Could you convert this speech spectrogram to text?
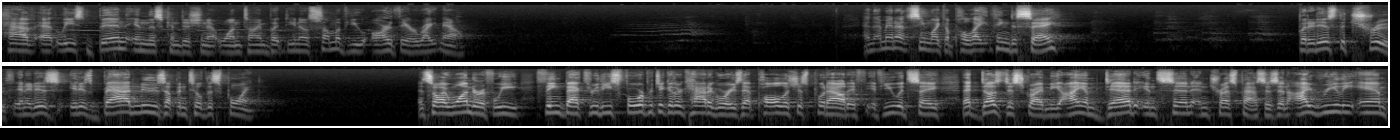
have at least been in this condition at one time, but you know, some of you are there right now. And that may not seem like a polite thing to say, but it is the truth, and it is, it is bad news up until this point. And so I wonder if we think back through these four particular categories that Paul has just put out, if, if you would say, that does describe me. I am dead in sin and trespasses, and I really am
